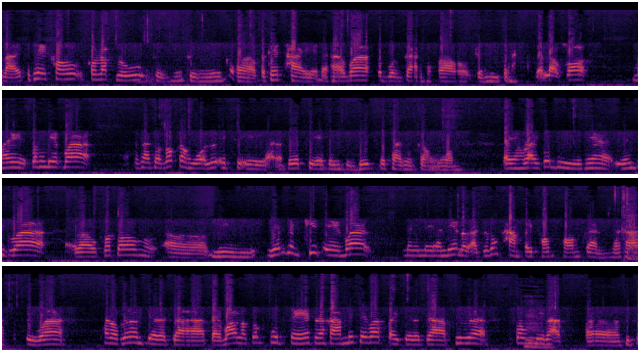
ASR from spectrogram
หลายประเทศเขาเขารับรู้ถึงถึงเอ่อประเทศไทยอะนะคะว่ากระบวนการของเราจะมีปัญหาแล้วเราก็ไม่ต้องเรียกว่าประชาชนก็กังวลเรื่อง FTA อะ FTA เป็นสิ่งที่ประชาชนกังวล แต่อย่างไรก็ดีเนี่ยเรียนคิดว่าเราก็ต้องเอ่อมีเรียนยังคิดเองว่าในในอันเนี้ยเราอาจจะต้องทำไปพร้อม ๆ กันนะครัคะบก็คือว่าถ้าเราเริ่มเจรจา แต่ว่าเราต้องพูดเฟสนะคะ ไม่ใช่ว่าไปเจรจาเพื่อต้องมีหลักเอ่อสุจ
